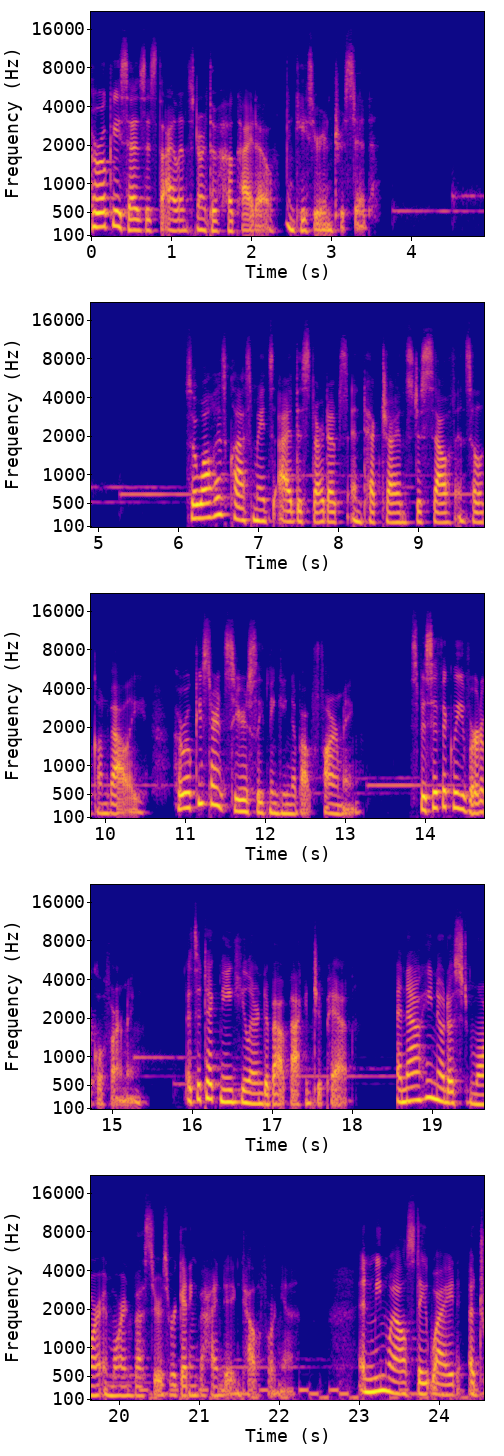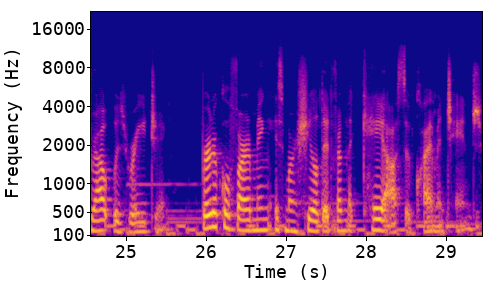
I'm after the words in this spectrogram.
Hiroki says it's the islands north of Hokkaido, in case you're interested. So while his classmates eyed the startups and tech giants just south in Silicon Valley, Hiroki started seriously thinking about farming, specifically vertical farming. It's a technique he learned about back in Japan. And now he noticed more and more investors were getting behind it in California. And meanwhile, statewide, a drought was raging. Vertical farming is more shielded from the chaos of climate change.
